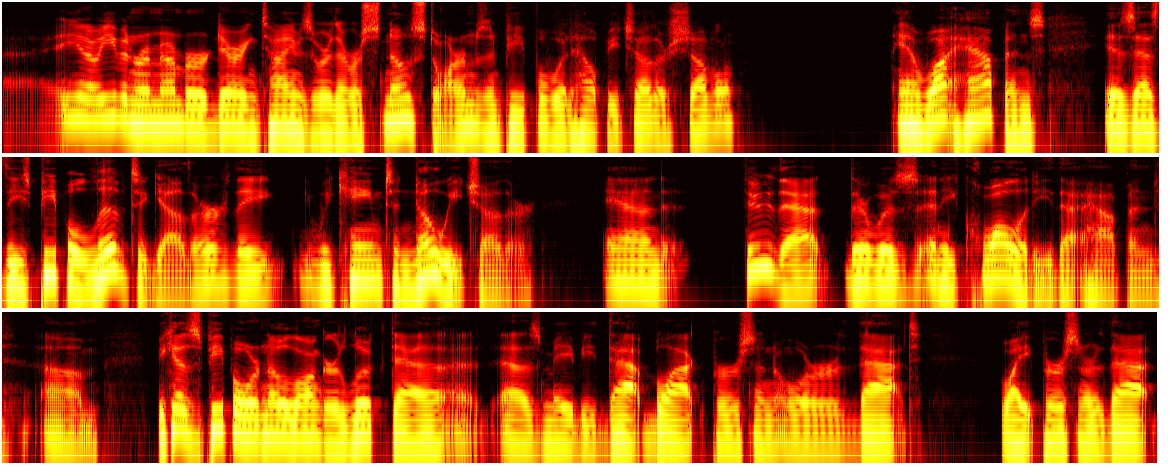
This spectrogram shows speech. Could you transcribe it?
uh, you know, even remember during times where there were snowstorms and people would help each other shovel. And what happens is as these people lived together, they we came to know each other. And through that, there was an equality that happened. Um, because people were no longer looked at as maybe that black person or that white person or that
